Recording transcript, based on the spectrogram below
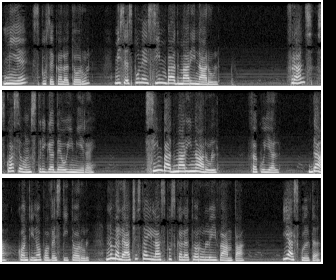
Mie," spuse călătorul, mi se spune Simbad Marinarul." Franț scoase un strigă de uimire. Simbad Marinarul!" făcu el. Da, continuă povestitorul. Numele acesta i l-a spus călătorul lui Vampa. Ia ascultă,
